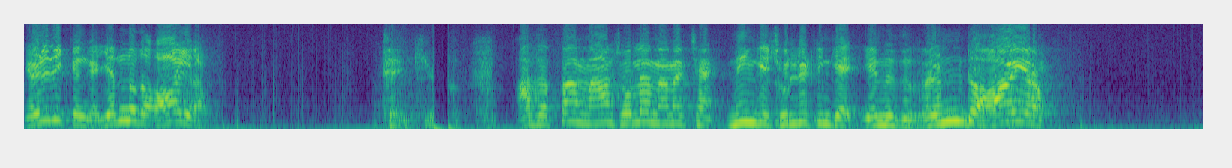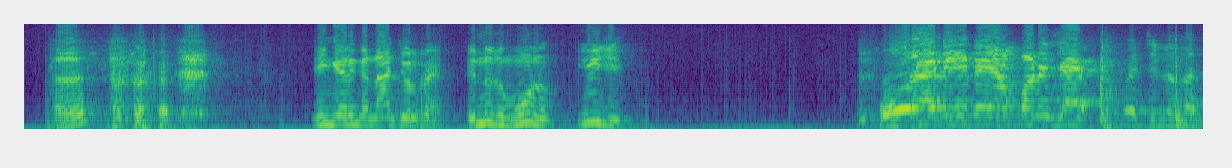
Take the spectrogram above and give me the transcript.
எழுதிக்கங்க. என்னது ஆயிரம்? தேங்க்யூ அதைத்தான் நான் சொல்ல நினைச்சேன். நீங்க சொல்லிட்டீங்க. என்னது ரெண்டு ஆயிரம். நீங்க இருங்க நான் சொல்றேன். என்னது மூணு? ஈஜி. சார். வச்சுக்கோங்க.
